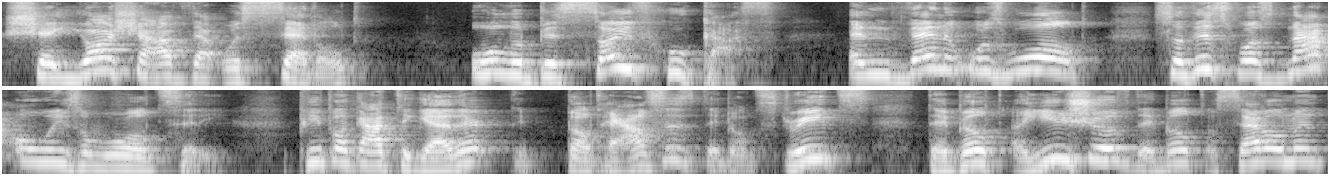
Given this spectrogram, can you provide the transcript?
Sheyoshav that was settled, ula b'soif hukaf, and then it was walled. So this was not always a walled city. People got together, they built houses, they built streets, they built a yishuv, they built a settlement,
